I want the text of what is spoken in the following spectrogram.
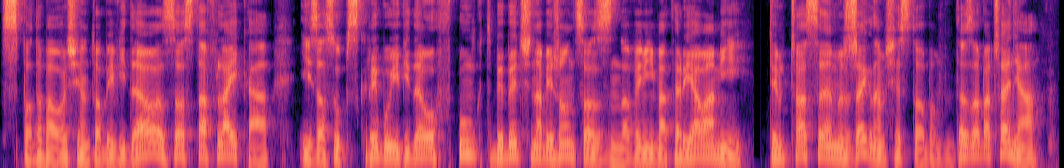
Spodobało się Tobie wideo? Zostaw lajka i zasubskrybuj wideo w punkt, by być na bieżąco z nowymi materiałami. Tymczasem żegnam się z Tobą. Do zobaczenia!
